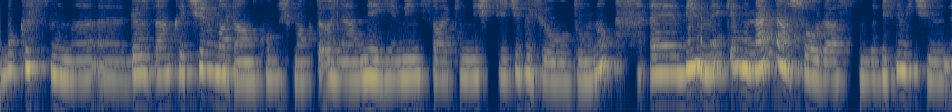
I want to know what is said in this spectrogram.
bu kısmını gözden kaçırmadan konuşmak da önemli. Yemeğin sakinleştirici gücü olduğunu bilmek ama nereden sonra aslında bizim için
